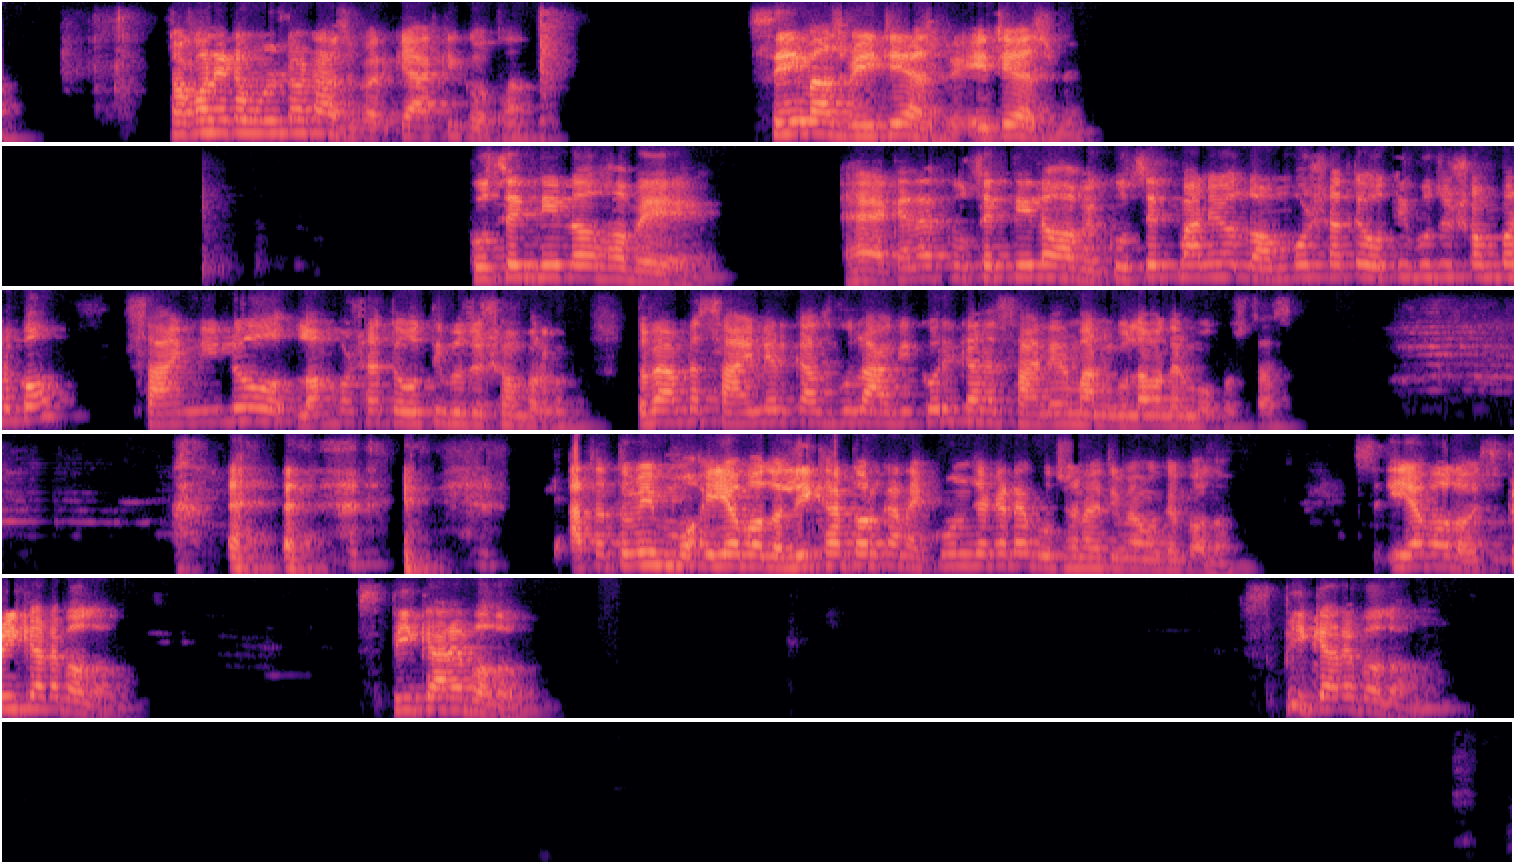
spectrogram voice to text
তখন এটা উল্টাটা আসবে আর কি, একই কথা। সেম আসবে, এটাই আসবে এটাই আসবে। কোসেক নিলেও হবে। হ্যাঁ এখানে কোসেক নিলেও হবে? কোসেক মানেও লম্বর সাথে অতিভুজের সম্পর্ক, সাইন নিলেও লম্বর সাথে অতিভুজের সম্পর্ক। তবে আমরা সাইনের কাজগুলো আগে করি কারণ সাইনের মানগুলো আমাদের মুখস্থ আছে। আচ্ছা তুমি ইয়া বলো, লিখার দরকার নাই। কোন জায়গাটা বুঝো নাই তুমি আমাকে বলো? ইয়া বলো, স্পিকারে বলো। স্পিকারে বলো। স্পিকারে বলো।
